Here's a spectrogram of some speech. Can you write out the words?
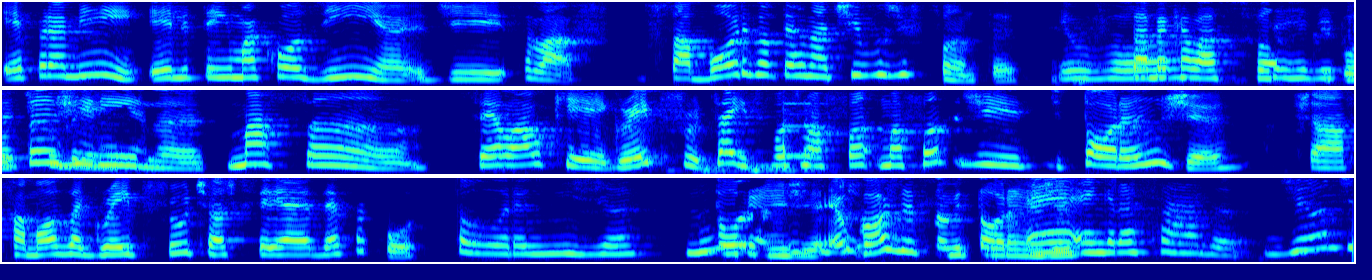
E pra mim, ele tem uma cozinha de, sei lá, sabores alternativos de Fanta. Eu vou. Sabe aquelas Fanta, tipo, tangerina, maçã, sei lá o quê, grapefruit. Tá aí, se fosse uma, uma Fanta de, de toranja, a famosa grapefruit, eu acho que seria dessa cor. Toranja. Nunca- Toranja. Eu Que- gosto desse nome, toranja. É, é engraçado. De onde.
